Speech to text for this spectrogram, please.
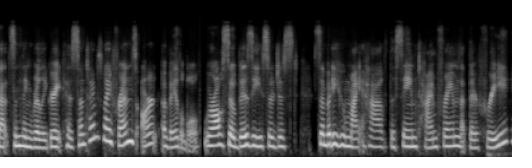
that's something really great because sometimes my friends aren't available. We're all so busy so just somebody who might have the same time frame that they're free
